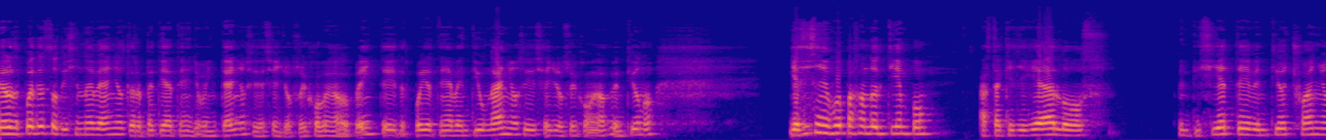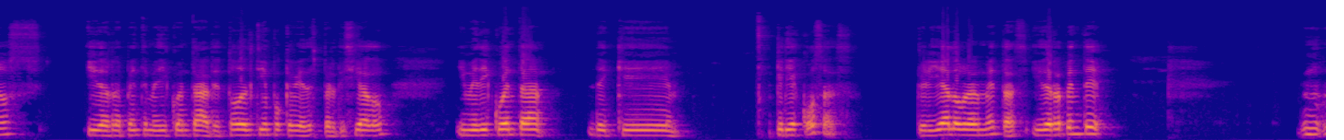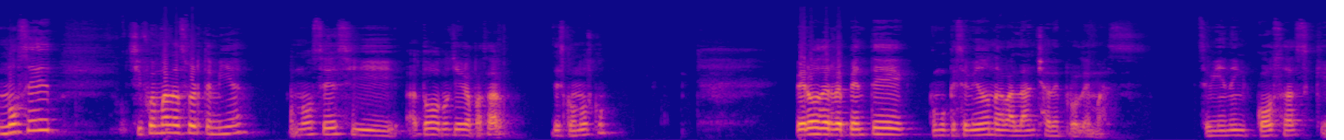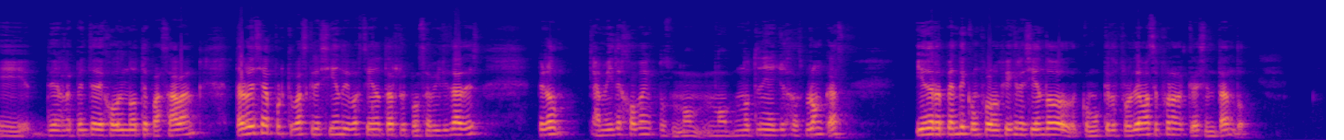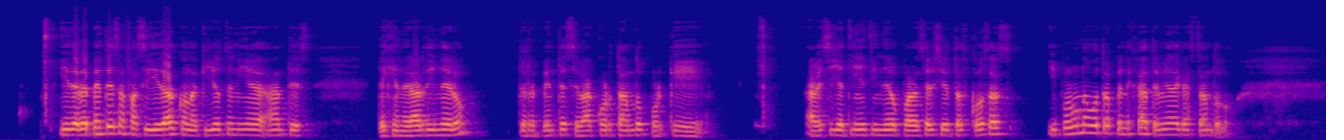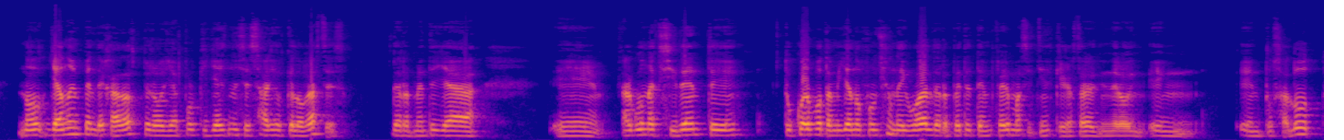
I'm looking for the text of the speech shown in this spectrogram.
Pero después de estos 19 años, de repente ya tenía yo 20 años y decía yo soy joven a los 20, y después ya tenía 21 años y decía yo soy joven a los 21. Y así se me fue pasando el tiempo hasta que llegué a los 27, 28 años y de repente me di cuenta de todo el tiempo que había desperdiciado y me di cuenta de que quería cosas, quería lograr metas y de repente no sé si fue mala suerte mía, no sé si a todos nos llega a pasar, desconozco, pero de repente como que se viene una avalancha de problemas. Se vienen cosas que de repente de joven no te pasaban. Tal vez sea porque vas creciendo y vas teniendo otras responsabilidades. Pero a mí de joven pues no, no, no tenía yo esas broncas. Y de repente, conforme fui creciendo, como que los problemas se fueron acrecentando. Y de repente esa facilidad con la que yo tenía antes de generar dinero, de repente se va cortando porque a veces ya tienes dinero para hacer ciertas cosas y por una u otra pendejada terminas gastándolo. No, ya no en pendejadas, pero ya porque ya es necesario que lo gastes. De repente ya eh, algún accidente, tu cuerpo también ya no funciona igual, de repente te enfermas y tienes que gastar el dinero en en tu salud.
